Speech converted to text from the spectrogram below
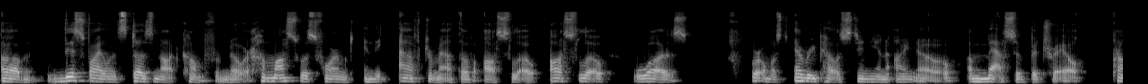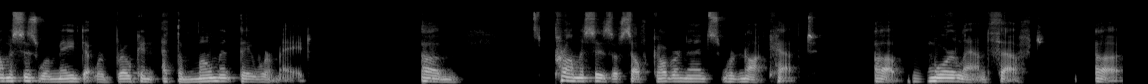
Um, this violence does not come from nowhere. Hamas was formed in the aftermath of Oslo. Oslo was, for almost every Palestinian I know, a massive betrayal. Promises were made that were broken at the moment they were made. Um, promises of self governance were not kept. Uh, more land theft uh,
